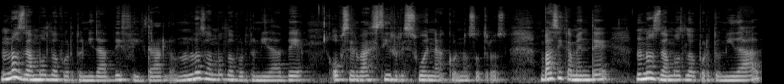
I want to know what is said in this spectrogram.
No nos damos la oportunidad de filtrarlo, no nos damos la oportunidad de observar si resuena con nosotros. Básicamente, no nos damos la oportunidad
